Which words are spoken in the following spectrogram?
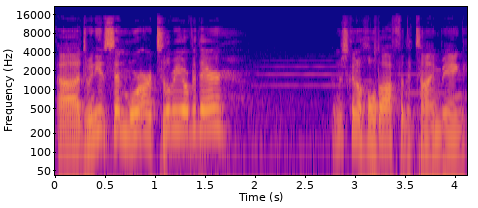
Uh, do we need to send more artillery over there? I'm just going to hold off for the time being.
